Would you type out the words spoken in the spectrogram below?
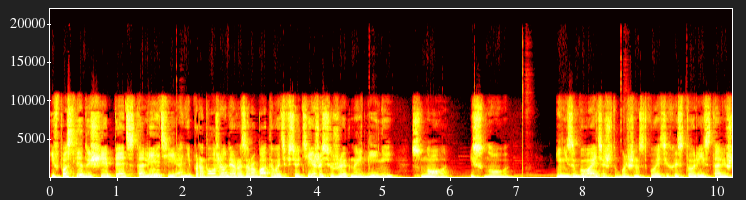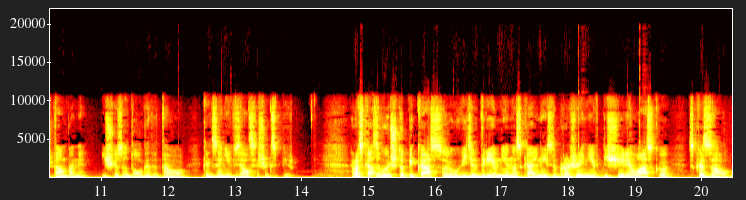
и в последующие пять столетий они продолжали разрабатывать все те же сюжетные линии снова и снова – и не забывайте, что большинство этих историй стали штампами еще задолго до того, как за них взялся Шекспир. Рассказывают, что Пикассо, увидев древнее наскальное изображение в пещере Ласко, сказал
